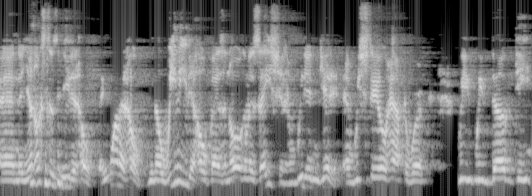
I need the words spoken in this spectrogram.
and the youngsters needed hope. They wanted hope. You know, we needed hope as an organization, and we didn't get it, and we still have to work. We we've dug deep.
